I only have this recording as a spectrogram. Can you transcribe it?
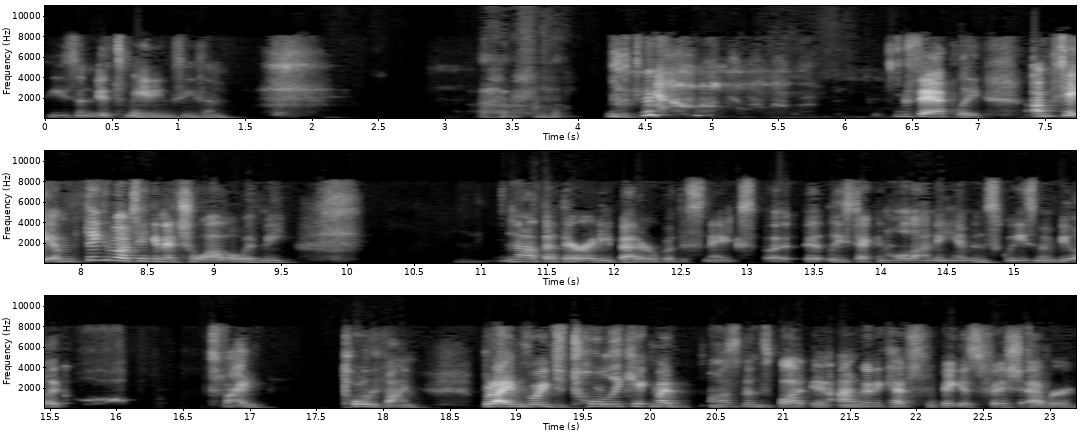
Season, it's mating season. Exactly. I'm ta- I'm thinking about taking a chihuahua with me. Not that they're any better with the snakes, but at least I can hold on to him and squeeze him and be like, oh, it's fine, totally fine. But I'm going to totally kick my husband's butt and I'm going to catch the biggest fish ever.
